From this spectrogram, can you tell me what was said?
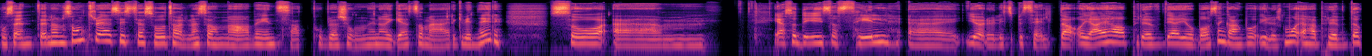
prosent eller noe sånt, tror jeg, sist jeg så tallene som av innsattpopulasjonen i Norge som er kvinner. Så ehm, ja, så det i seg selv eh, gjør det litt spesielt, da. Og jeg har prøvd, jeg jobba også en gang på Ullersmo, jeg har prøvd å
